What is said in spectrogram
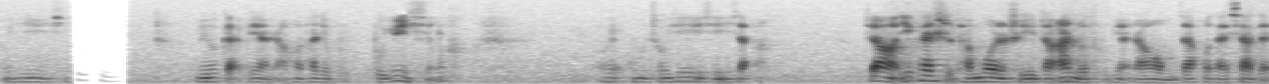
重新运行。没有改变，然后它就不不运行了。OK，我们重新运行一下。这样一开始它默认是一张安卓图片，然后我们在后台下载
